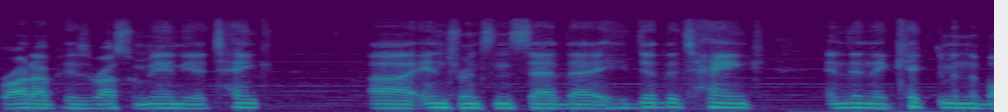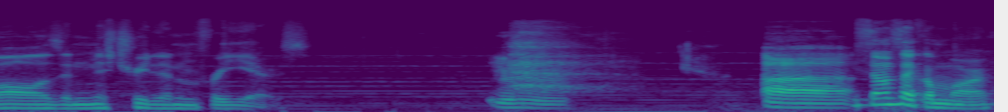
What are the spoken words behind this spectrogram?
brought up his WrestleMania tank uh, entrance and said that he did the tank and then they kicked him in the balls and mistreated him for years. Mhm. Uh, He sounds like a mark.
